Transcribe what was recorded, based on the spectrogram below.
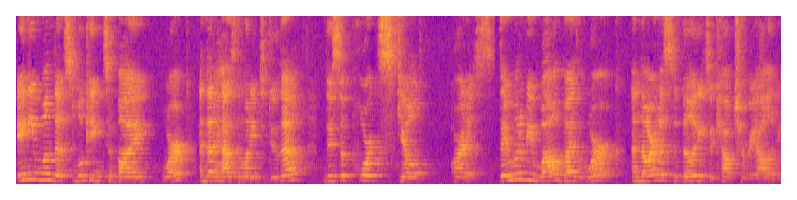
anyone that's looking to buy work and that has the money to do that, they support skilled artists. They want to be wowed by the work, an artist's ability to capture reality.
